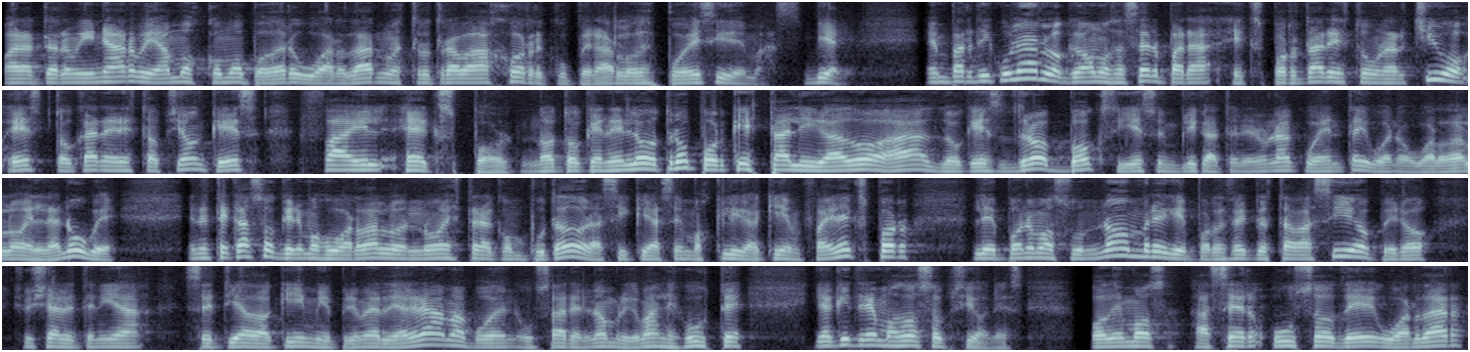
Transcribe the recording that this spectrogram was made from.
Para terminar, veamos cómo poder guardar nuestro trabajo, recuperarlo después y demás. Bien, en particular lo que vamos a hacer para exportar esto a un archivo es tocar en esta opción que es File Export. No toquen el otro porque está ligado a lo que es Dropbox y eso implica tener una cuenta y bueno, guardarlo en la nube. En este caso queremos guardarlo en nuestra computadora, así que hacemos clic aquí en File Export, le ponemos un nombre que por defecto está vacío, pero yo ya le tenía seteado aquí mi primer diagrama, pueden usar el nombre que más les guste. Y aquí tenemos dos opciones. Podemos hacer uso de guardar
